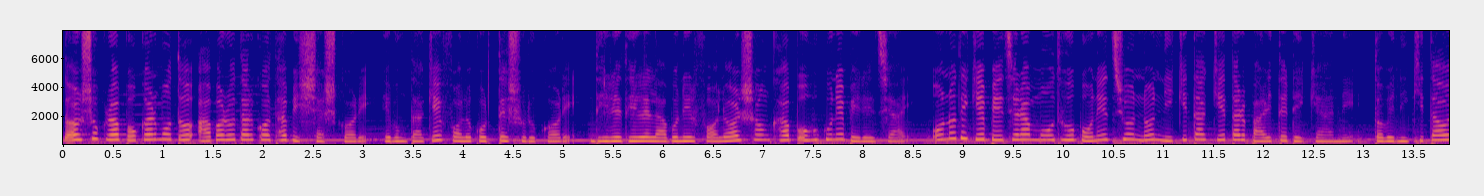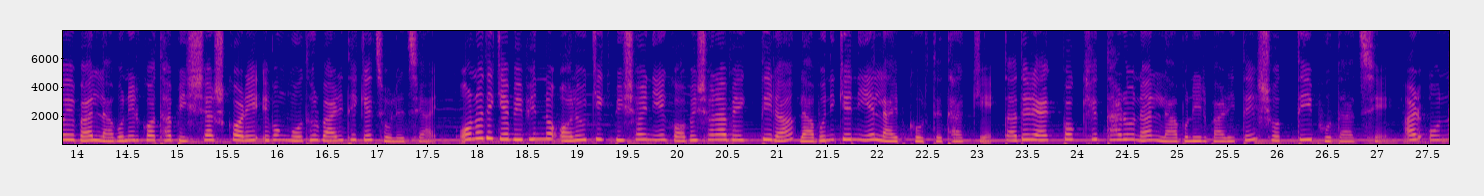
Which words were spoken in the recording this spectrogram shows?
দর্শকরা বোকার মতো আবারও তার কথা বিশ্বাস করে এবং তাকে ফলো করতে শুরু করে। ধীরে ধীরে লাবণীর ফলোয়ার সংখ্যা বহুগুণে বেড়ে যায়। অন্যদিকে বেচারা মধু বোনের জন্য নিকিতাকে তার বাড়িতে ডেকে আনে। তবে নিকিতাও এবার লাবণীর কথা বিশ্বাস করে এবং মধুর বাড়ি থেকে চলে যায়। অন্যদিকে বিভিন্ন অলৌকিক বিষয় নিয়ে গবেষণা ব্যক্তিরা লাবণীকে নিয়ে লাইভ করতে থাকে। তাদের এক পক্ষের ধারণা লাবণীর বাড়িতে সত্যিই ভূত আছে, আর অন্য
